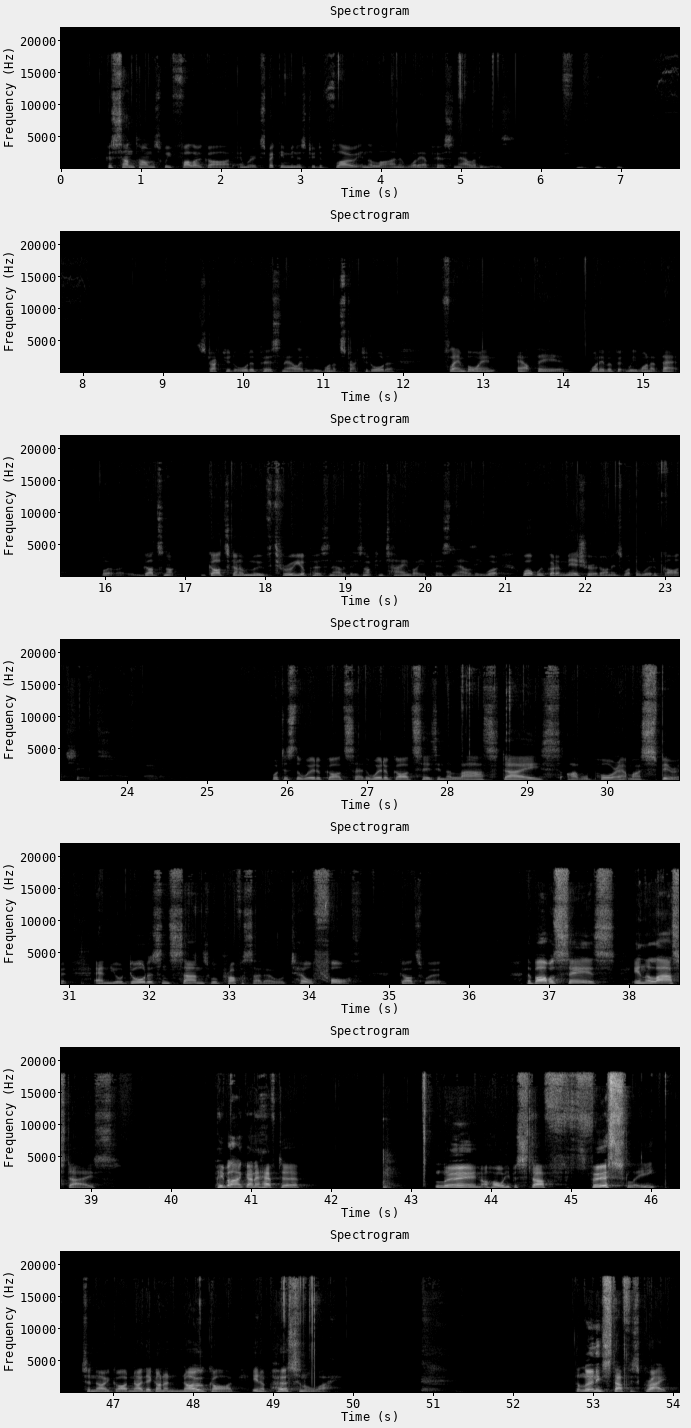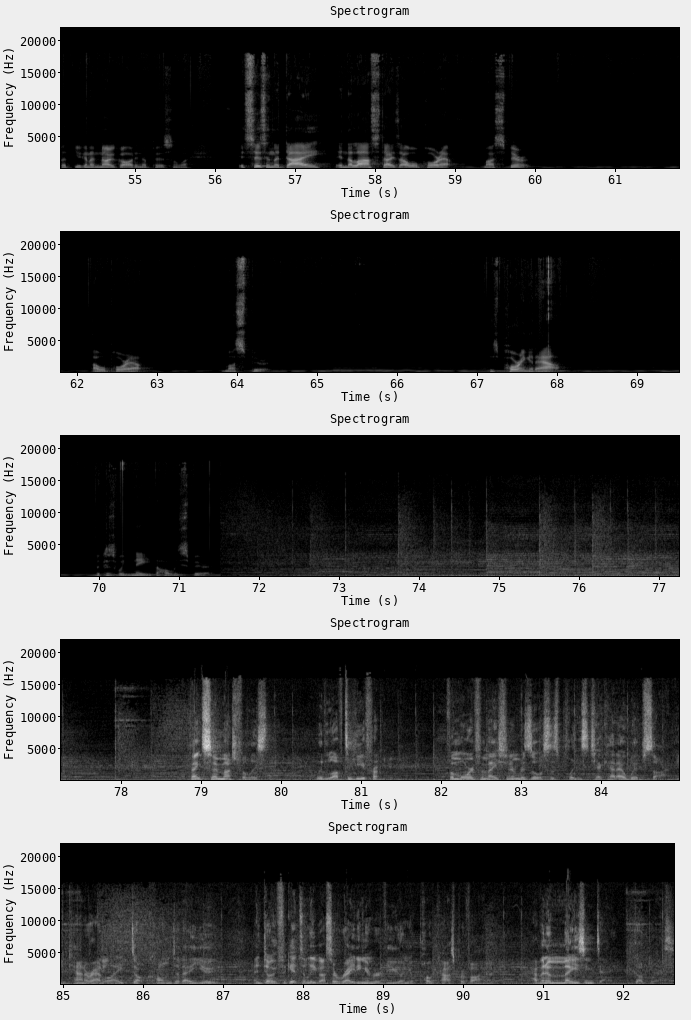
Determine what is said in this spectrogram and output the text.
Because sometimes we follow God and we're expecting ministry to flow in the line of what our personality is. structured, ordered personality, we want it structured order. Flamboyant, out there, whatever, but we want it that. Well, God's not. God's going to move through your personality, but He's not contained by your personality. What, what we've got to measure it on is what the Word of God says. What does the Word of God say? The Word of God says, In the last days I will pour out my Spirit, and your daughters and sons will prophesy. They will tell forth God's Word. The Bible says, in the last days, people aren't going to have to learn a whole heap of stuff firstly to know God. No, they're going to know God in a personal way. The learning stuff is great, but you're going to know God in a personal way. It says, In the day, in the last days, I will pour out my spirit. I will pour out my spirit. He's pouring it out because we need the Holy Spirit. Thanks so much for listening. We'd love to hear from you. For more information and resources, please check out our website, encounteradelaide.com.au, and don't forget to leave us a rating and review on your podcast provider. Have an amazing day. God bless.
